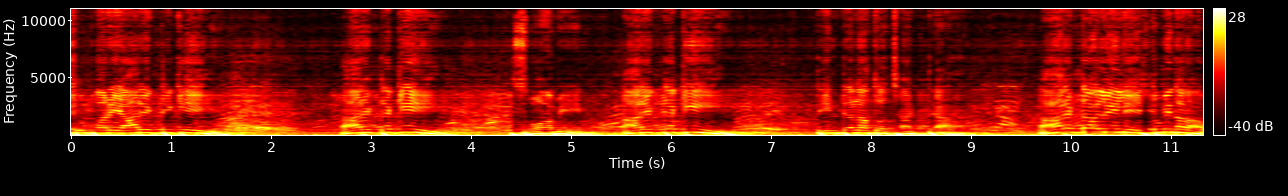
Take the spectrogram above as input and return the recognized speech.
সুপারি, আরেকটি কি? আরেকটা কি? সোয়াবিন আরেকটা কি? তিনটা না তো চারটা? আরেকটা হলো ইলিশ, তুমি দাঁড়াও।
